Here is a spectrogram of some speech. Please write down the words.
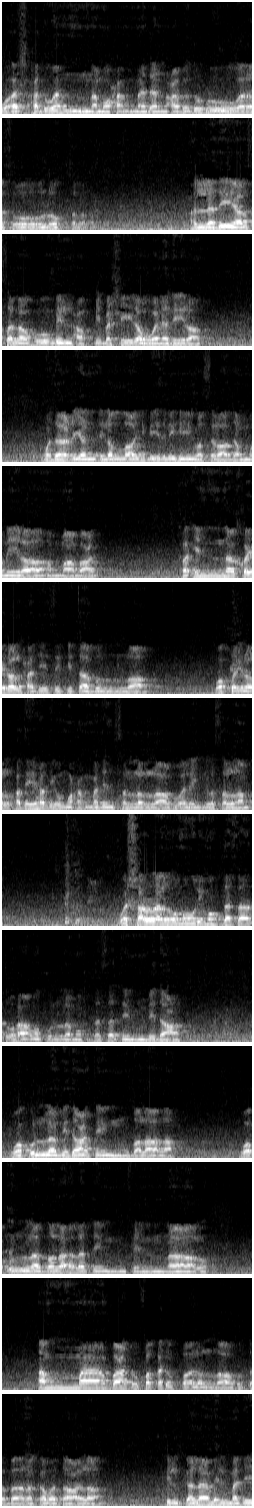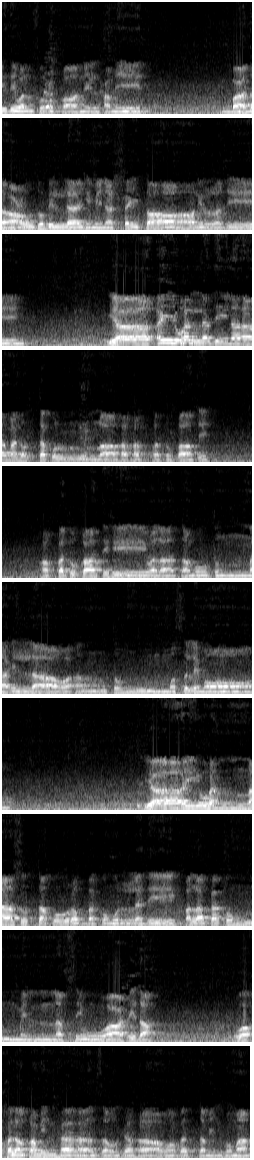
وأشهد أن محمدا عبده ورسوله صلى الله عليه وسلم. الذي أرسله بالحق بشيرا ونذيرا وداعيا إلى الله بإذنه وسراجا منيرا. أما بعد فإن خير الحديث كتاب الله. وخير الهدي هدي محمد صلى الله عليه وسلم. وشر الأمور محدثاتها وكل محدثة بدعة وكل بدعة ضلالة وكل ضلالة في النار. أما بعد فقد قال الله تبارك وتعالى في الكلام المجيد والفرقان الحميد. بعد أعوذ بالله من الشيطان الرجيم. يا أيها الذين آمنوا اتقوا الله حق تقاته. حق تقاته ولا تموتن إلا وأنتم مسلمون. يا أيها الناس اتقوا ربكم الذي خلقكم من نفس واحدة وخلق منها زوجها وبث منهما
